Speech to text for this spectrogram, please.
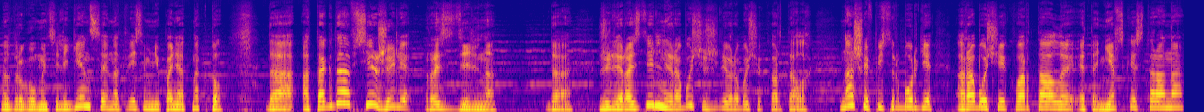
на другом интеллигенция, на третьем непонятно кто. Да, а тогда все жили раздельно. Да, жили раздельно, и рабочие жили в рабочих кварталах. Наши в Петербурге рабочие кварталы – это Невская сторона,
